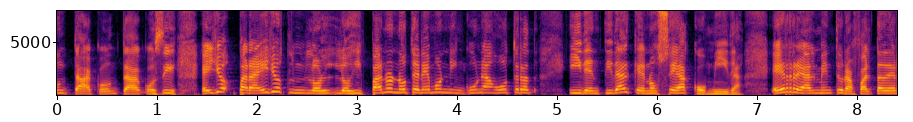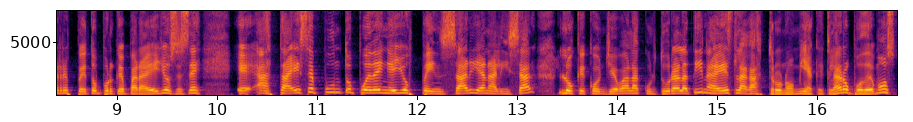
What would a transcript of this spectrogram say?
Un taco, un taco, sí. Ellos, para ellos, los, hispanos no tenemos ninguna otra identidad que no sea comida. Es realmente una falta de respeto porque para ellos ese, eh, hasta ese punto pueden ellos pensar y analizar lo que conlleva la cultura latina, es la gastronomía, que claro, podemos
